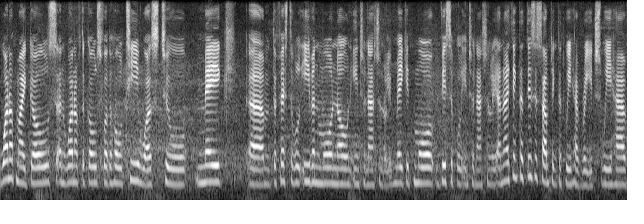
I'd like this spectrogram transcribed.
one of my goals and one of the goals for the whole team was to make um, the festival even more known internationally, make it more visible internationally. And I think that this is something that we have reached. We have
